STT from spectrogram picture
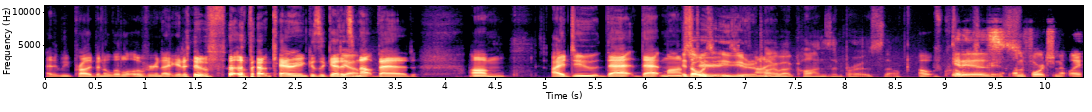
I think we've probably been a little over negative about Carrion because again Yeah. it's not bad. Um I do that that monster. It's always easier to talk about cons than pros, though. Oh, of course. it is. always the is case. unfortunately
